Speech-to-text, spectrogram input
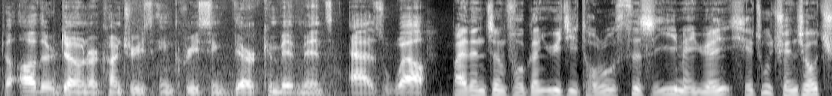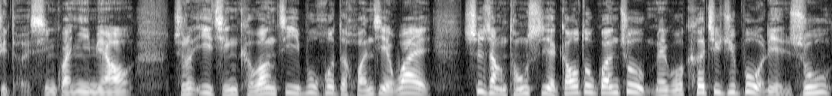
to other donor countries increasing their commitments as well. 拜登政府更预计投入四十亿美元协助全球取得新冠疫苗。除了疫情渴望进一步获得缓解外，市场同时也高度关注美国科技巨擘脸书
